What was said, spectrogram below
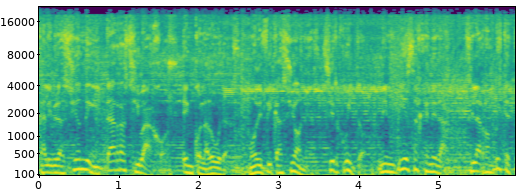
Calibración de guitarras y bajos, encoladuras, modificaciones, circuito, limpieza general. Si la rompiste todo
